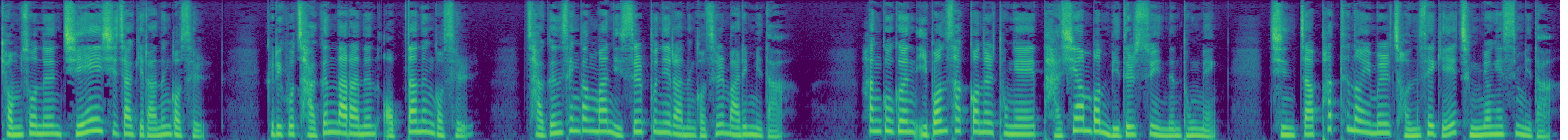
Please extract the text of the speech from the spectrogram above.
겸손은 지혜의 시작이라는 것을, 그리고 작은 나라는 없다는 것을, 작은 생각만 있을 뿐이라는 것을 말입니다. 한국은 이번 사건을 통해 다시 한번 믿을 수 있는 동맹, 진짜 파트너임을 전 세계에 증명했습니다.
